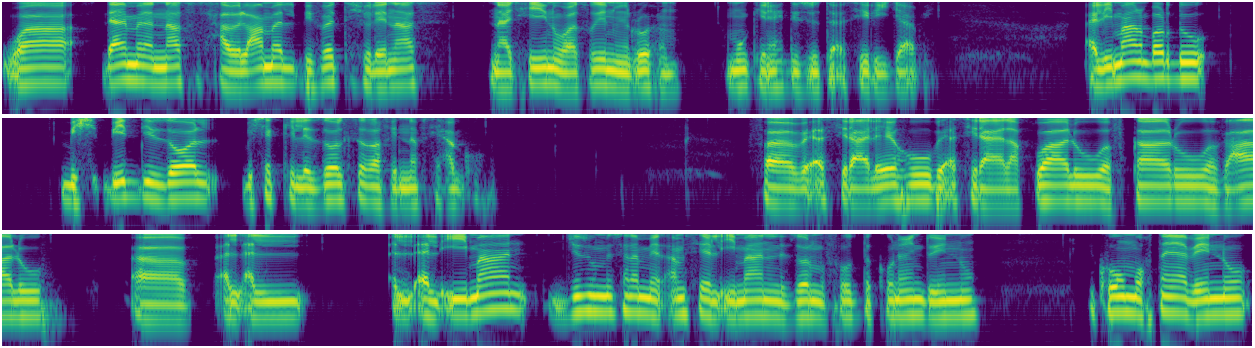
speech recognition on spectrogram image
ودائما الناس أصحاب العمل بيفتشوا لناس ناجحين واصلين من روحهم وممكن يحدثوا تأثير إيجابي. الإيمان برضو بيدي زول بشكل الزول ثقة في النفس حقه. فبيأثر عليه بيأثر على أقواله وأفكاره وأفعاله. آه ال ال ال الإيمان جزء مثلا من الأمثلة الإيمان اللي الزول المفروض تكون عنده إنه يكون مقتنع بإنه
